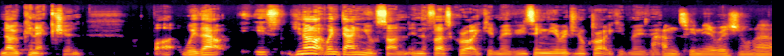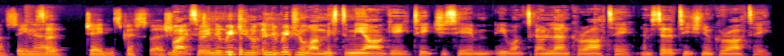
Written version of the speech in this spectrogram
no connection. But without it's you know like when Daniel-san in the first Karate Kid movie. You seen the original Karate Kid movie? I haven't seen the original now. I've seen uh, So- Jaden Smith's version. Right, so in the original in the original one, Mr. Miyagi teaches him he wants to go and learn karate, and instead of teaching him karate,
